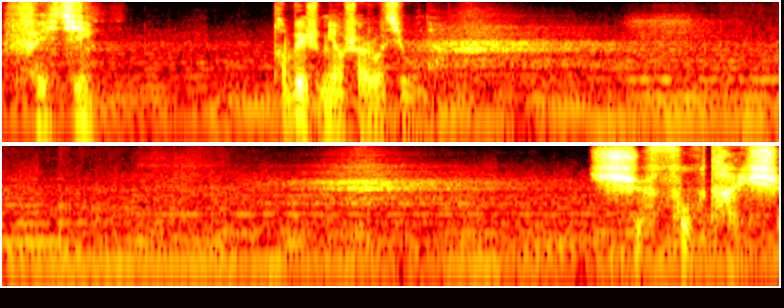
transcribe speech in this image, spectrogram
费劲，他为什么要杀若曦姑娘？是傅太师。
